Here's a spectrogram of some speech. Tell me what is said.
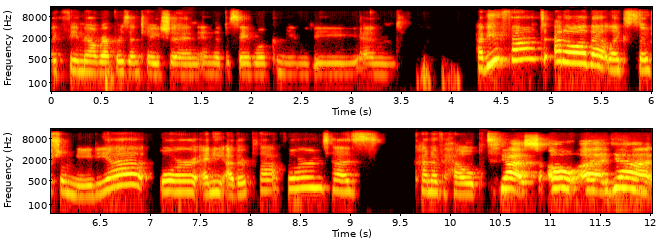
Like female representation in the disabled community and have you found at all that like social media or any other platforms has kind of helped? Yes. Oh, uh, yeah.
